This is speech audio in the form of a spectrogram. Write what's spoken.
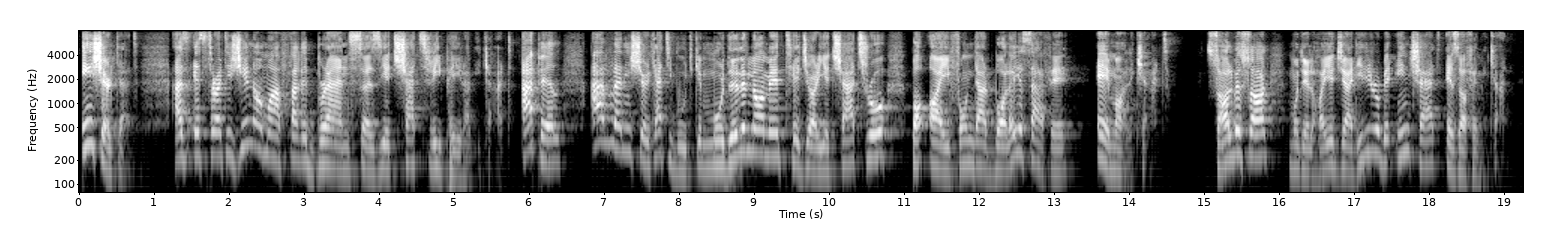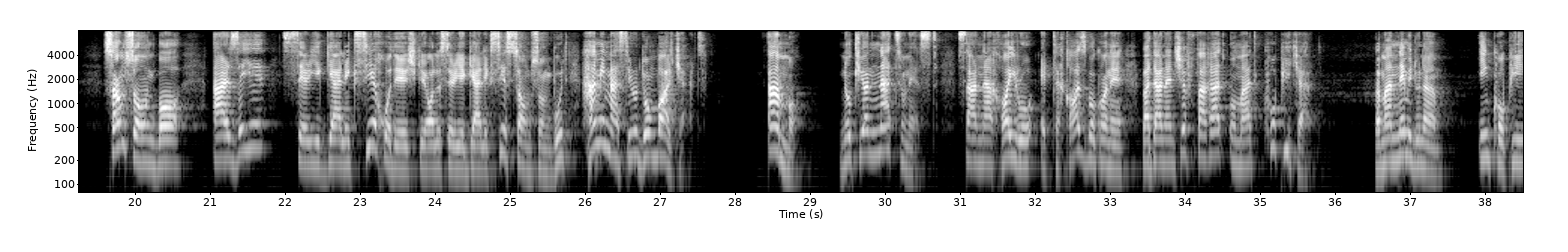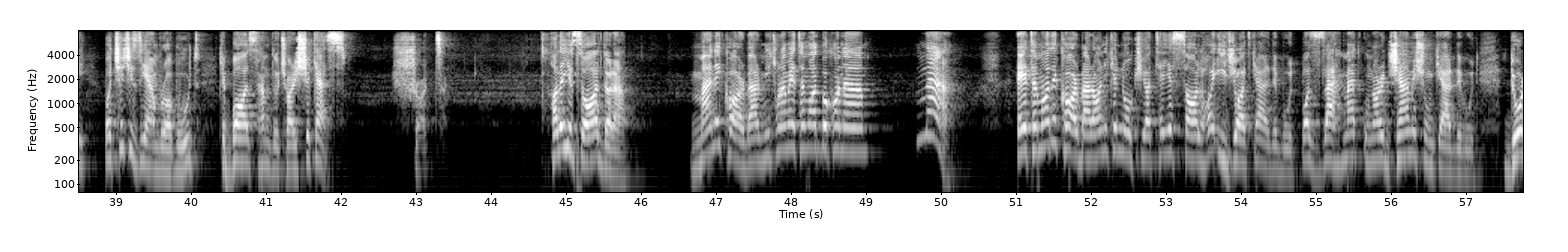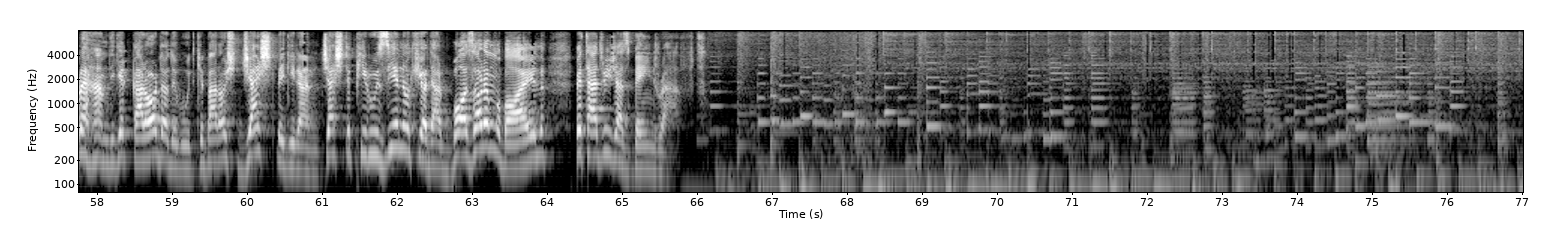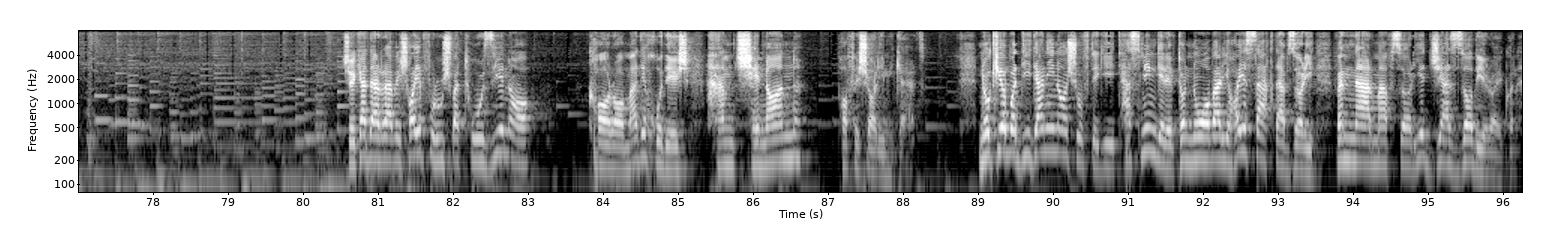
این شرکت از استراتژی ناموفق برندسازی چتری پیروی کرد. اپل اولین شرکتی بود که مدل نام تجاری چتر رو با آیفون در بالای صفحه اعمال کرد. سال به سال مدل های جدیدی رو به این چت اضافه می‌کرد. سامسونگ با عرضه سری گلکسی خودش که حالا سری گلکسی سامسونگ بود همین مسیر رو دنبال کرد. اما نوکیا نتونست سرنخهایی رو اتخاذ بکنه و در نتیجه فقط اومد کپی کرد. و من نمی‌دونم این کپی با چه چیزی همراه بود که باز هم دچار شکست. شد حالا یه سوال دارم. من کاربر می‌تونم اعتماد بکنم؟ نه. اعتماد کاربرانی که نوکیا طی سالها ایجاد کرده بود با زحمت اونا رو جمعشون کرده بود. دور همدیگه قرار داده بود که براش جشن بگیرن. جشن پیروزی نوکیا در بازار موبایل به تدریج از بین رفت. شرکت در روش های فروش و توزیع کارآمد خودش همچنان پافشاری می‌کرد. نوکیا با دیدن این آشفتگی تصمیم گرفت تا نوآوری های سخت افزاری و نرم افزاری جذابی ارائه کنه.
